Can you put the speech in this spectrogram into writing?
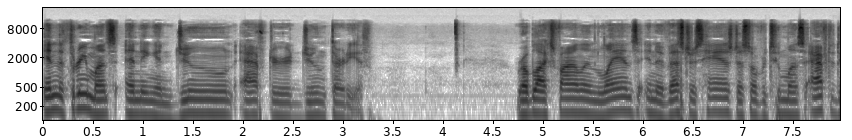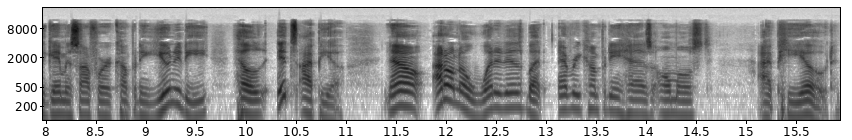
in the three months ending in June after June 30th. Roblox filing lands in investors' hands just over two months after the gaming software company Unity held its IPO. Now, I don't know what it is, but every company has almost IPO'd.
